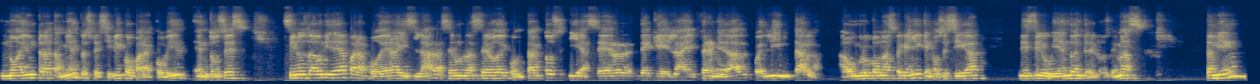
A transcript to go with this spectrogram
No hay un tratamiento específico para COVID. Entonces, sí nos da una idea para poder aislar, hacer un rastreo de contactos y hacer de que la enfermedad, pues limitarla a un grupo más pequeño y que no se siga distribuyendo entre los demás. También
